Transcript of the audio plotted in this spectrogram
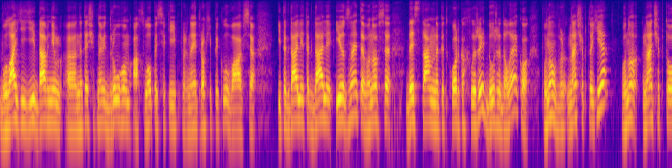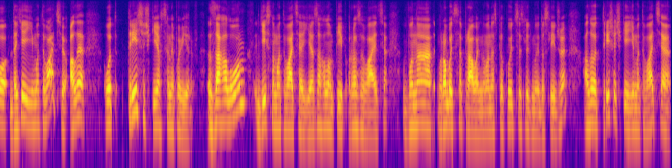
Була її давнім е, не те, щоб навіть другом, а хлопець, який про неї трохи піклувався, і так далі. І так далі. І от знаєте, воно все десь там на підкорках лежить дуже далеко. Воно начебто є, воно начебто дає їй мотивацію, але от Трішечки я в це не повірив. Загалом дійсно мотивація є. Загалом піп розвивається, вона робить все правильно, вона спілкується з людьми, досліджує. Але от трішечки її мотивація,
